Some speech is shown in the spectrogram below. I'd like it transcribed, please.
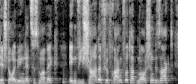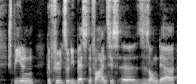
der Stäubing letztes Mal weg. Irgendwie schade für Frankfurt, hatten wir auch schon gesagt. Spielen gefühlt so die beste Vereinssaison der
